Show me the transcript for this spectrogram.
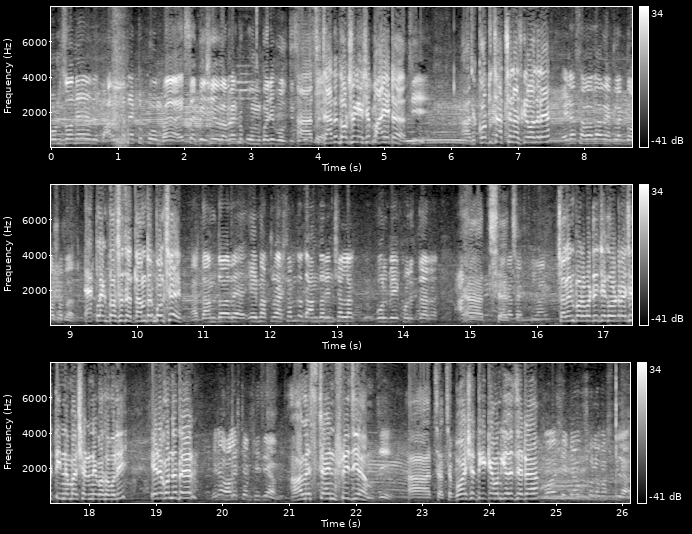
ওজনের ধারণাটা একটু কম বেশি আমরা একটু কম করে বলতেছি আচ্ছা? যাতে দর্শক এসে পায় এটা। জি। আচ্ছা কত চাচ্ছেন আজকের বাজারে? এটা চাওয়া দাম এক লাখ দশ হাজার। এক লাখ দশ হাজার দাম দর বলছে? আর দাম দর এই মাত্র আসলাম তো দাম দর ইনশাল্লাহ বলবে খরিদ্দার আচ্ছা, আচ্ছা। চলেন পরবর্তী যে গরুটা রয়েছে তিন নাম্বার সেটা নিয়ে কথা বলি। এটা কোন জাতের? এটা হলস্টাইন ফিজিয়াম হলস্টাইন ফ্রিজিয়াম জি। আচ্ছা আচ্ছা। বয়সের দিকে কেমন কি হয়েছে এটা? বয়স এটাও মাস প্লাস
